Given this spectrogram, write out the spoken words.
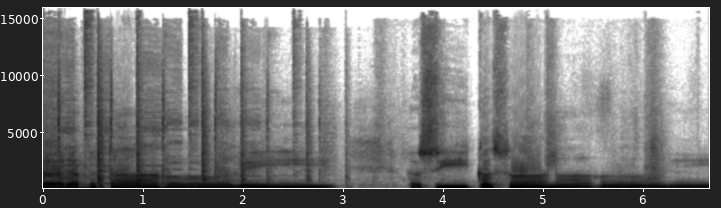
तरफता हो गई हंसी कसाना हो गई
